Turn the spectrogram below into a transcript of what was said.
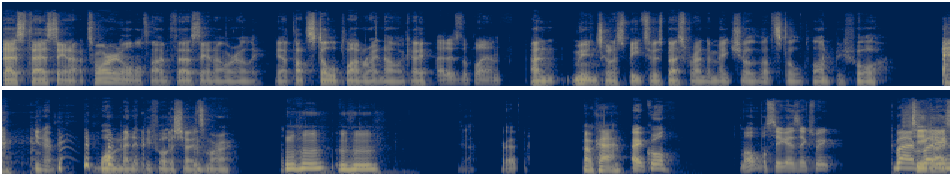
There's Thursday and tomorrow normal time, Thursday an hour early. Yeah, that's still the plan right now, okay? That is the plan. And Muton's going to speak to his best friend and make sure that that's still planned before, you know, one minute before the show tomorrow. Mm-hmm. Mm-hmm. Yeah. Rip. Okay. All right, cool. Well, we'll see you guys next week. Goodbye, See everybody.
